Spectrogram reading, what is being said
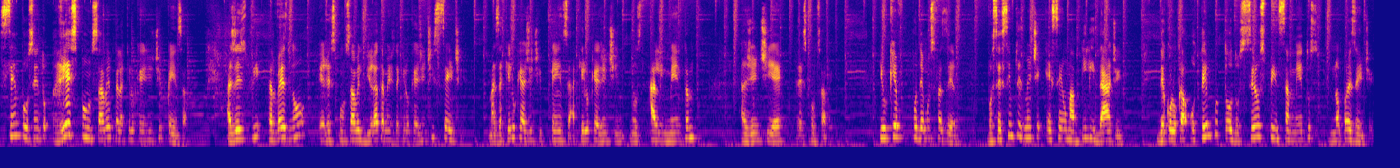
100% responsáveis pelo que a gente pensa. Às vezes, talvez não é responsável diretamente daquilo que a gente sente, mas aquilo que a gente pensa, aquilo que a gente nos alimenta, a gente é responsável. E o que podemos fazer? Você simplesmente, essa é uma habilidade de colocar o tempo todo seus pensamentos no presente.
